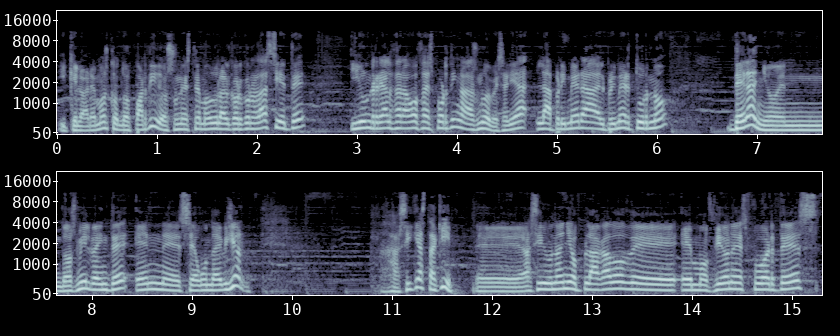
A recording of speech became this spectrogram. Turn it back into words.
y que lo haremos con dos partidos, un Extremadura Alcorcón a las 7 y un Real Zaragoza Sporting a las 9. Sería la primera, el primer turno del año en 2020 en eh, Segunda División. Así que hasta aquí. Eh, ha sido un año plagado de emociones fuertes,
